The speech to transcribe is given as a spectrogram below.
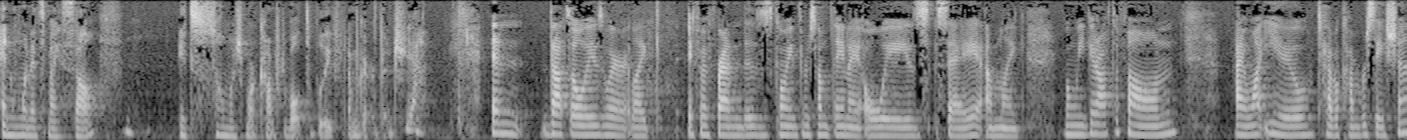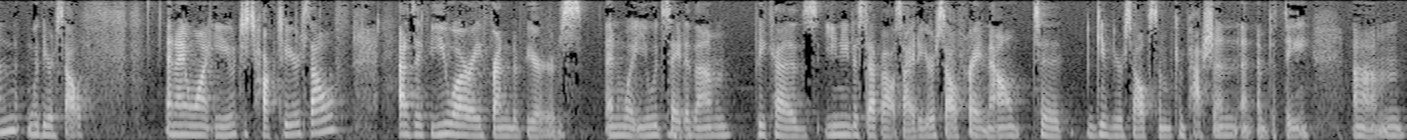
And when it's myself, mm-hmm. it's so much more comfortable to believe that I'm garbage. Yeah. And that's always where, like, if a friend is going through something, I always say, I'm like, when we get off the phone, I want you to have a conversation with yourself. And I want you to talk to yourself as if you are a friend of yours and what you would say to them because you need to step outside of yourself right now to give yourself some compassion and empathy. Um,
